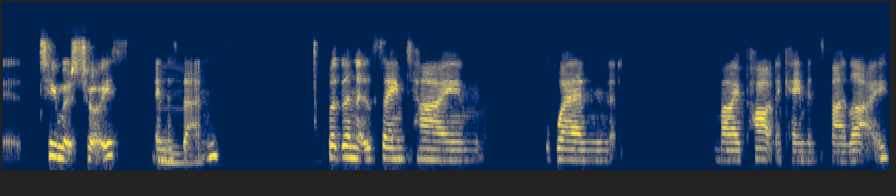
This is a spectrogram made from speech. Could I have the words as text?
uh, too much choice in a Mm. sense. But then at the same time, when my partner came into my life,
